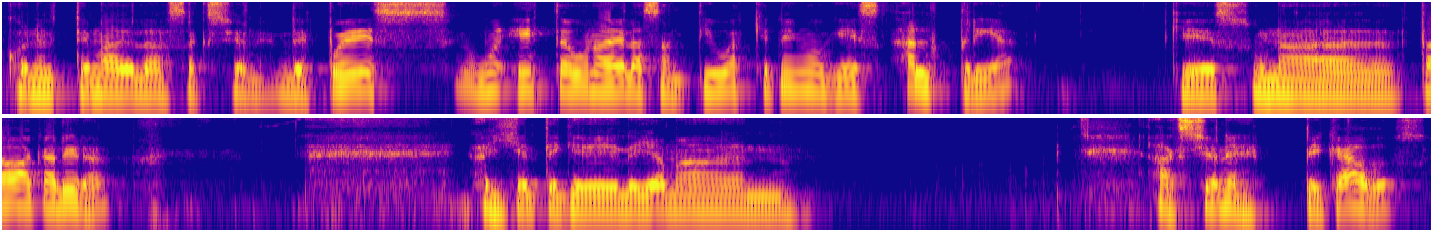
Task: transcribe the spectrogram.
con el tema de las acciones? Después, esta es una de las antiguas que tengo, que es Altria, que es una tabacalera. Hay gente que le llaman acciones pecados,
